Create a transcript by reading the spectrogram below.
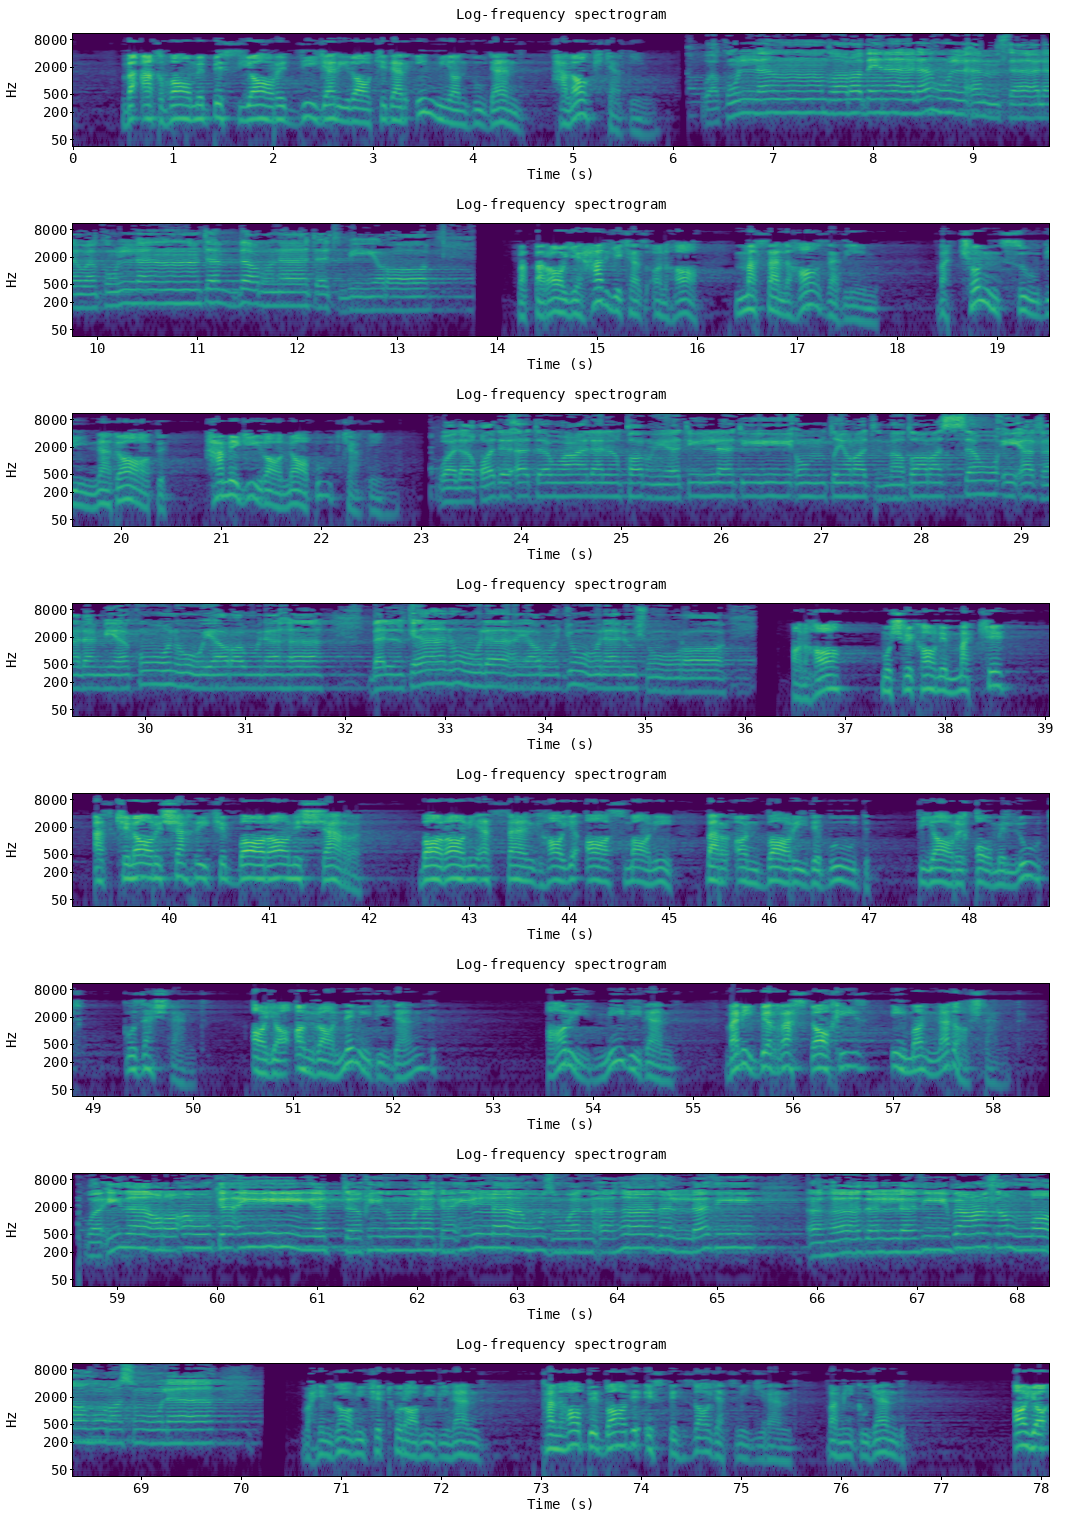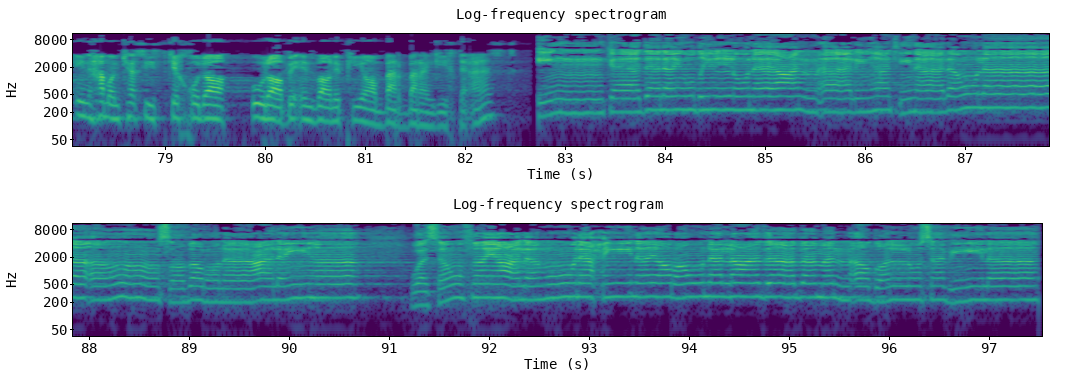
و اقوام بسیار دیگری را که در این میان بودند هلاک کردیم. وكلا ضربنا له الامثال وكلا تبرنا تتبیرا و برای هر یک از آنها مثلها زدیم و چون سودی نداد همگی را نابود کردیم. ولقد أتوا على القرية التي أمطرت مطر السوء أفلم يكونوا يرونها بل كانوا لا يرجون نشورا. آنها مشرکان مکه از کنار شهری که باران شر بارانی از سنگهای آسمانی بر آن باریده بود دیار قوم لوط گذشتند. آیا آن را نمی‌دیدند؟ آری می‌دیدند ولی به رستاخیز ایمان نداشتند. و اذا رأوك ان يتخذونك الا هزوا اهذا الذي اهذا الذي بعث الله رسولا. و هنگامی که تو را می‌بینند تنها به باد استهزایت می‌گیرند و می‌گویند آیا این همان کسی است که خدا او را به عنوان پیامبر برانگیخته است؟ این کاد لیضلنا عن آلهتنا لولا ان صبرنا عليها وسوف يعلمون حين يرون العذاب من اضل سبیلا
